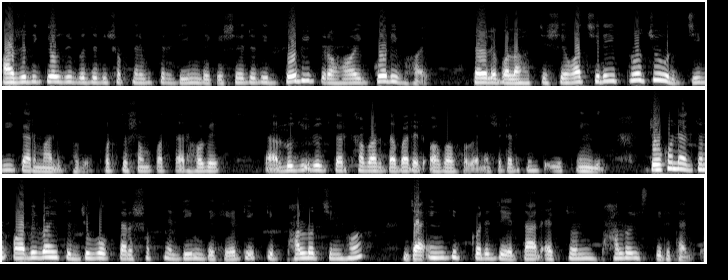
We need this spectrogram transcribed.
আর যদি কেউ যদি- স্বপ্নের ভিতরে ডিম দেখে, সে যদি দরিদ্র হয়, গরিব হয়, তাহলে বলা হচ্ছে সে অচিরেই প্রচুর জীবিকার মালিক হবে। অর্থ সম্পদ তার হবে তার রুজি রোজগার খাবার দাবারের অভাব হবে না, সেটার কিন্তু ইঙ্গিত। যখন একজন অবিবাহিত যুবক তার স্বপ্নে ডিম দেখে, এটি একটি ভালো চিহ্ন যা ইঙ্গিত করে যে তার একজন ভালো স্ত্রী থাকবে।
